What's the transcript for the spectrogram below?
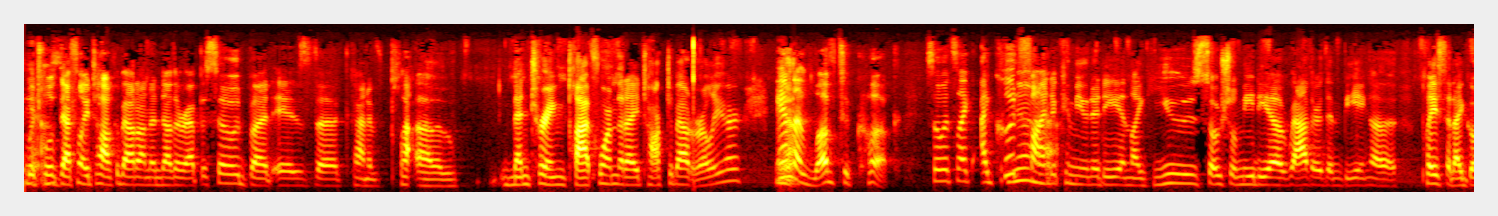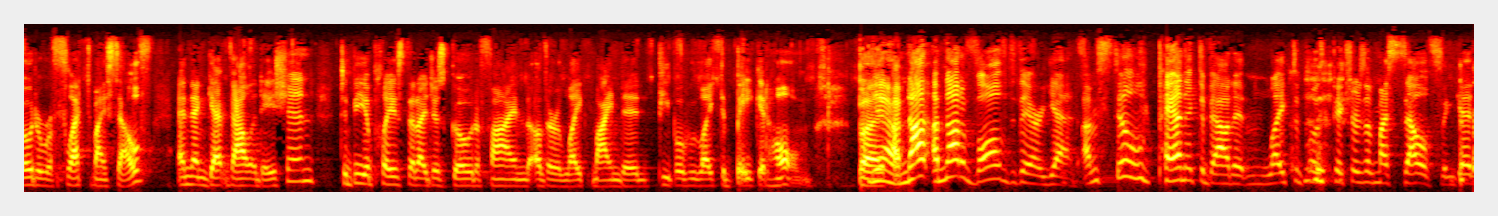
which Yeah. we'll definitely talk about on another episode, but is the kind of pl- uh, mentoring platform that I talked about earlier. And Yeah. I love to cook. So it's like I could find a community and like use social media rather than being a place that I go to reflect myself and then get validation to be a place that I just go to find other like-minded people who like to bake at home. But Yeah. I'm not I'm not evolved there yet. I'm still panicked about it and like to post pictures of myself and get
